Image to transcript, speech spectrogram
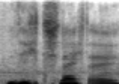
Nicht schlecht, ey.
